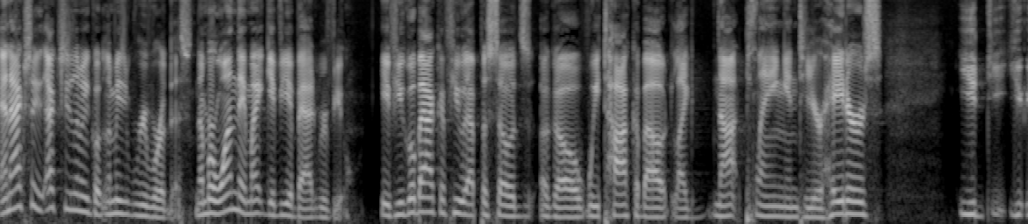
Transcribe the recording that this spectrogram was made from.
and actually, actually, let me go. Let me reword this. Number one, they might give you a bad review. If you go back a few episodes ago, we talk about like not playing into your haters. You, you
